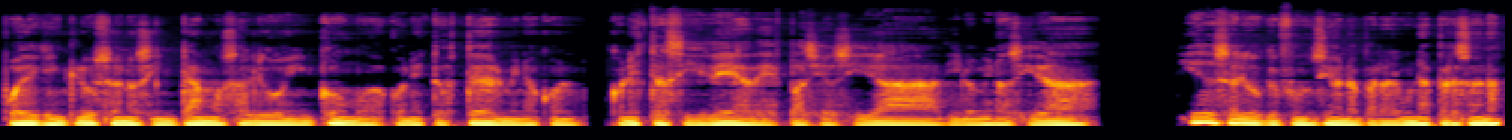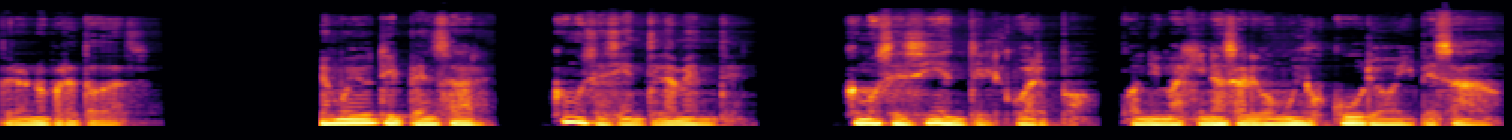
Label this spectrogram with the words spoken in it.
Puede que incluso nos sintamos algo incómodos con estos términos, con, con estas ideas de espaciosidad y luminosidad. Y eso es algo que funciona para algunas personas, pero no para todas. Es muy útil pensar cómo se siente la mente, cómo se siente el cuerpo cuando imaginas algo muy oscuro y pesado,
